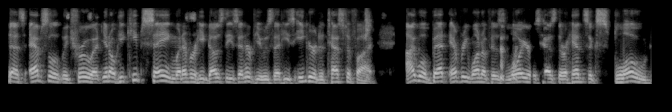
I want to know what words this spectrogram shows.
That's absolutely true. And, you know, he keeps saying whenever he does these interviews that he's eager to testify. I will bet every one of his lawyers has their heads explode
